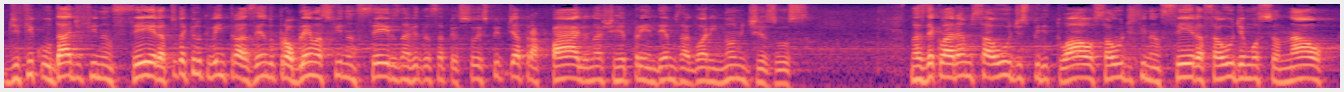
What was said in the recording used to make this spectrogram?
dificuldade financeira, tudo aquilo que vem trazendo problemas financeiros na vida dessa pessoa, espírito de atrapalho, nós te repreendemos agora em nome de Jesus. Nós declaramos saúde espiritual, saúde financeira, saúde emocional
